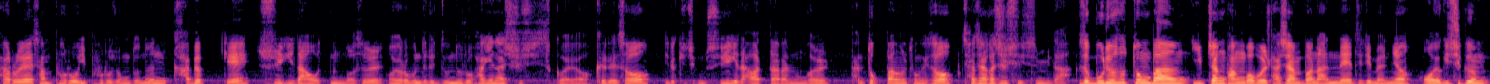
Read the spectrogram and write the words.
하루에 3% 2% 정도는 가볍게 수익이 나왔던 것을 어, 여러분들이 눈으로 확인하실 수 있을 거예요. 그래서 이렇게 지금 수익이 나왔다라는 걸 단톡방을 통해서 찾아가실 수 있습니다. 그래서 무료 소통방 입장 방법을 다시 한번 안내해 드리면요. 어, 여기 지금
